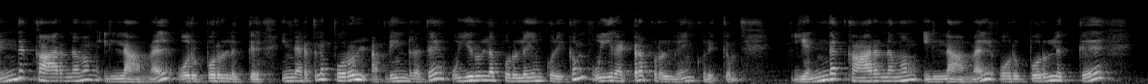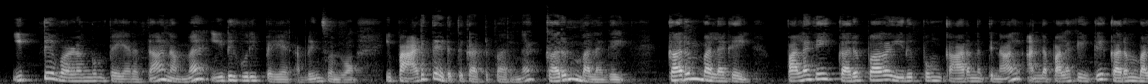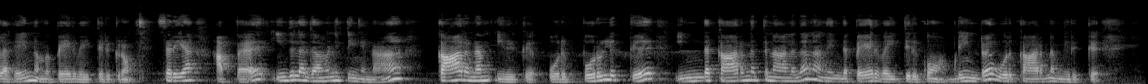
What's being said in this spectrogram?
எந்த காரணமும் இல்லாமல் ஒரு பொருளுக்கு இந்த இடத்துல பொருள் அப்படின்றது உயிருள்ள பொருளையும் குறிக்கும் உயிரற்ற பொருளையும் குறிக்கும். எந்த காரணமும் இல்லாமல் ஒரு பொருளுக்கு இட்டு வழங்கும் பெயரை தான் நம்ம இடுகுறி பெயர் அப்படின்னு சொல்லுவோம். இப்ப அடுத்த எடுத்துக்காட்டு பாருங்க. கரும்பலகை. கரும்பலகை. பலகை கருப்பாக இருக்கும் காரணத்தினால் அந்த பலகைக்கு கரும்பலகைன்னு நம்ம பெயர் வைத்திருக்கிறோம். சரியா? அப்ப இதுல கவனித்தீங்கன்னா காரணம் இருக்கு. ஒரு பொருளுக்கு இந்த காரணத்தினால தான் நாங்க இந்த பெயர் வைத்திருக்கோம் அப்படின்ற ஒரு காரணம் இருக்கு.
